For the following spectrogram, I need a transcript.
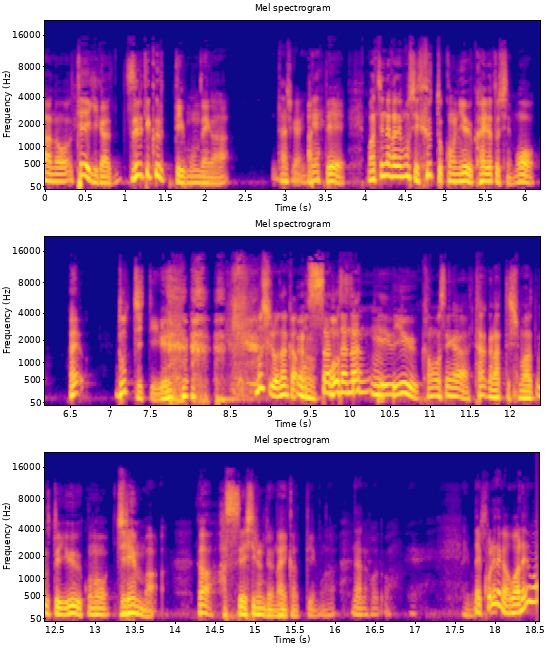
あの、定義がずれてくるっていう問題が確かにね。あって、街中でもしふっとこの匂いを嗅いだとしても、え、どっちっていう。むしろなんかおっさんだなっていう。可能性が高くなってしまうという、このジレンマが発生しているのではないかっていうのがなるほど。でこれだから我々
